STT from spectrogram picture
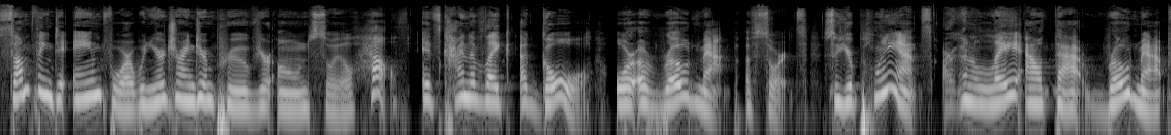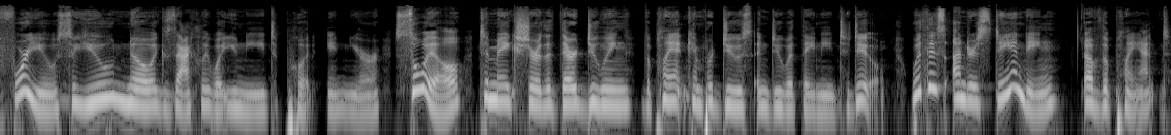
something to aim for when you're trying to improve your own soil health. It's kind of like a goal or a roadmap of sorts. So your plants are going to lay out that roadmap for you so you know exactly what you need to put in your soil to make sure that they're doing, the plant can produce and do what they need to do. With this understanding of the plant,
